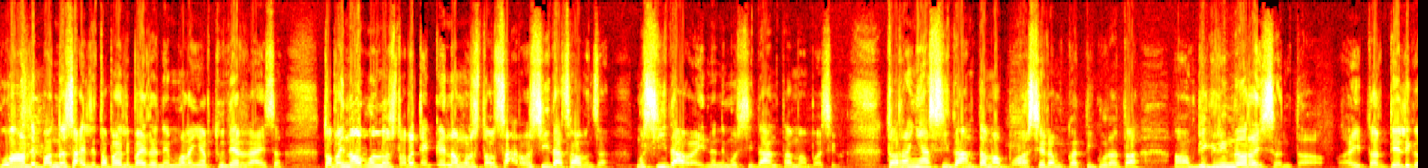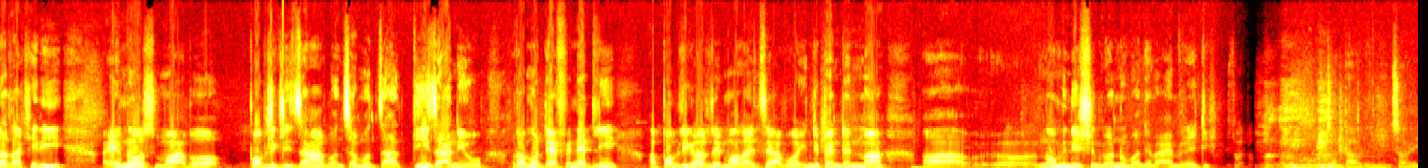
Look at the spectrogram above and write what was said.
उहाँहरूले भन्नुहोस् अहिले तपाईँहरूले बाहिर नै मलाई यहाँ थुनेर राखेछ। तपाईँ नबोल्नुहोस् तपाईँ ट्याक्कै नबोल्नुहोस् तपाईँ साह्रो सिधा छ भन्छ। म सिधा होइन नि म सिद्धान्तमा बसेको। तर यहाँ सिद्धान्तमा बसेर पनि कति कुरा त बिग्रिँदो रहेछ नि त है। तर त्यसले गर्दाखेरि हेर्नुहोस् म अब पब्लिकले जहाँ भन्छ म जहाँ त्यहीँ जाने हो। र म डेफिनेटली पब्लिकहरूले मलाई चाहिँ अब इन्डिपेन्डेन्टमा नोमिनेसन गर्नु भनेमा आइएम रेडी जनताहरू हुनुहुन्छ है।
